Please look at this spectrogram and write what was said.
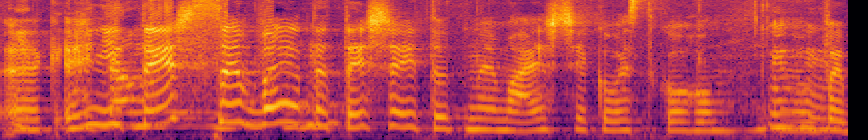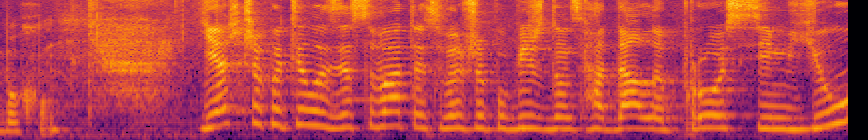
е, і там- Гнітиш себе, то ти ще й тут не маєш якогось такого е, вибуху. Я ще хотіла з'ясувати, ви вже побіжно згадали про сім'ю.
